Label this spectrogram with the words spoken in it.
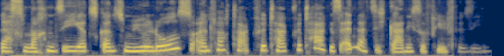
das machen sie jetzt ganz mühelos, einfach Tag für Tag für Tag. Es ändert sich gar nicht so viel für sie.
